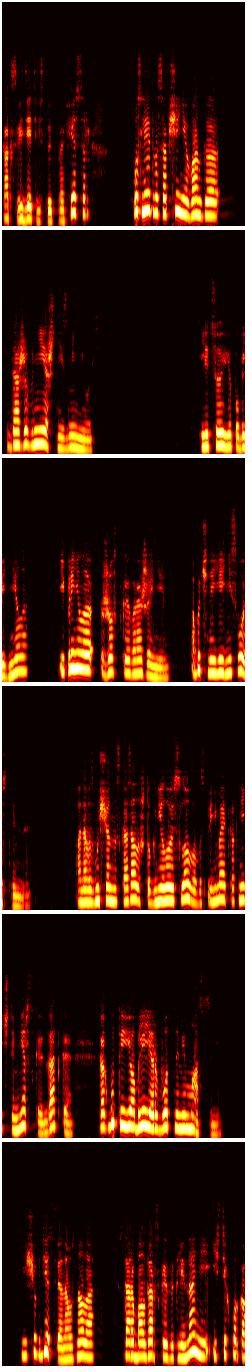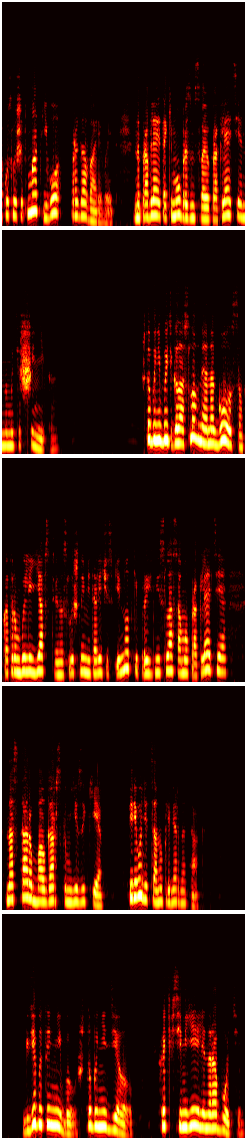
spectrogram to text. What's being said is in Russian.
Как свидетельствует профессор, после этого сообщения Ванга даже внешне изменилась. Лицо ее побледнело и приняло жесткое выражение, обычно ей несвойственное. Она возмущенно сказала, что гнилое слово воспринимает как нечто мерзкое, гадкое, как будто ее облили рвотными массами. Еще в детстве она узнала староболгарское заклинание и с тех пор, как услышит мат, его проговаривает, направляя таким образом свое проклятие на матершинника. Чтобы не быть голословной, она голосом, в котором были явственно слышны металлические нотки, произнесла само проклятие на старом болгарском языке. Переводится оно примерно так. «Где бы ты ни был, что бы ни делал, хоть в семье или на работе,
